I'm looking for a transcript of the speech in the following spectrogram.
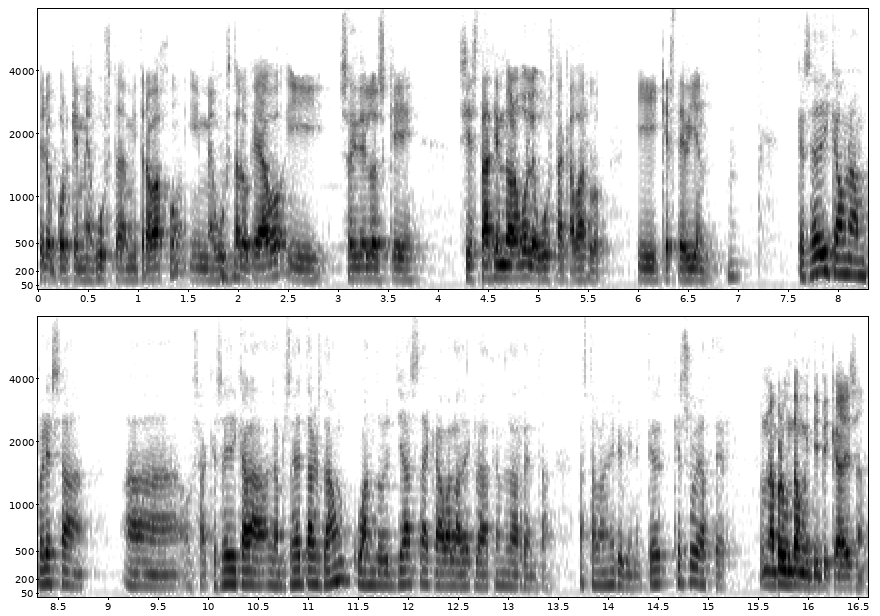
pero porque me gusta mi trabajo y me gusta lo que hago y soy de los que si está haciendo algo le gusta acabarlo y que esté bien. ¿Qué se dedica una empresa, a- o sea, qué se dedica la, la empresa de TaxDown cuando ya se acaba la declaración de la renta? Hasta el año que viene. ¿Qué, qué suele hacer? Una pregunta muy típica esa.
